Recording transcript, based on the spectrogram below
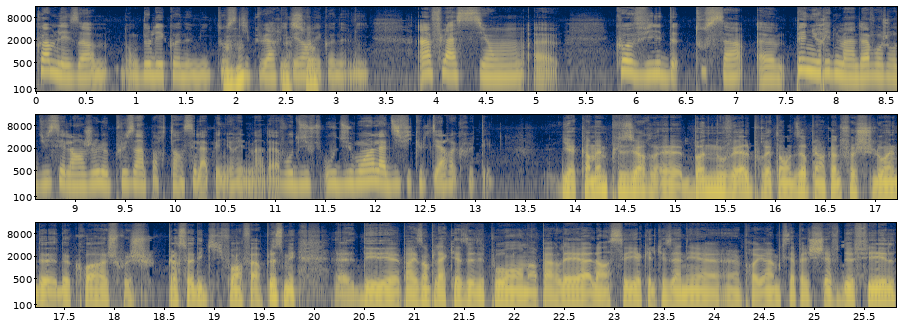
comme les hommes, donc de l'économie, tout ce Mhm, qui peut arriver dans l'économie inflation, euh, Covid, tout ça. Euh, pénurie de main-d'œuvre aujourd'hui, c'est l'enjeu le plus important, c'est la pénurie de main-d'œuvre, ou du, moins la difficulté à recruter. il y a quand même plusieurs euh, bonnes nouvelles, pourrait-on dire. Puis encore une fois, je suis loin de, de croire, je, je persuadé qu'il faut en faire plus. Mais euh, des, euh, par exemple, la Caisse de dépôt, on en parlait, a lancé il y a quelques années un, un programme qui s'appelle Chef de file.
